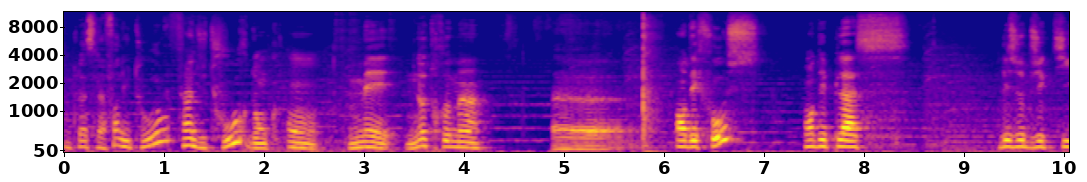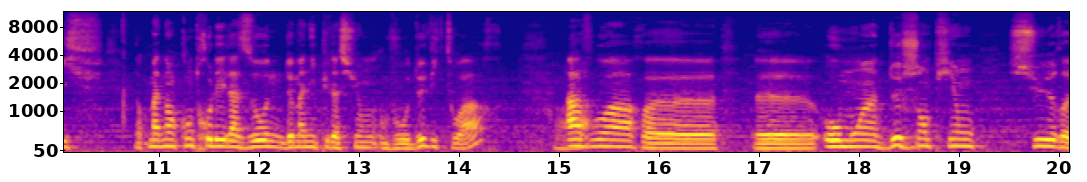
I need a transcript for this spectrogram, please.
Donc là, c'est la fin du tour. Fin du tour, donc on met notre main euh, en défausse, on déplace les objectifs. Donc maintenant, contrôler la zone de manipulation vaut deux victoires. Voilà. Avoir euh, euh, au moins deux champions sur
